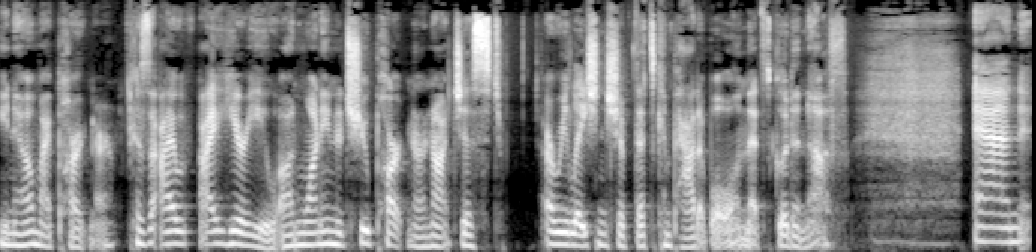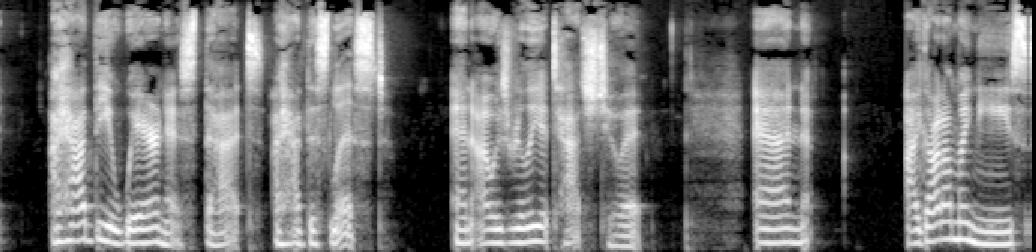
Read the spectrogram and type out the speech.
you know, my partner. Cause I, I hear you on wanting a true partner, not just a relationship that's compatible and that's good enough. And I had the awareness that I had this list and I was really attached to it. And I got on my knees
